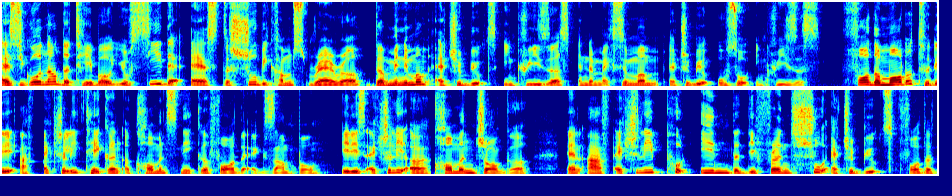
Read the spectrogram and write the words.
As you go down the table, you'll see that as the shoe becomes rarer, the minimum attributes increases and the maximum attribute also increases. For the model today, I've actually taken a common sneaker for the example. It is actually a common jogger and I've actually put in the different shoe attributes for the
